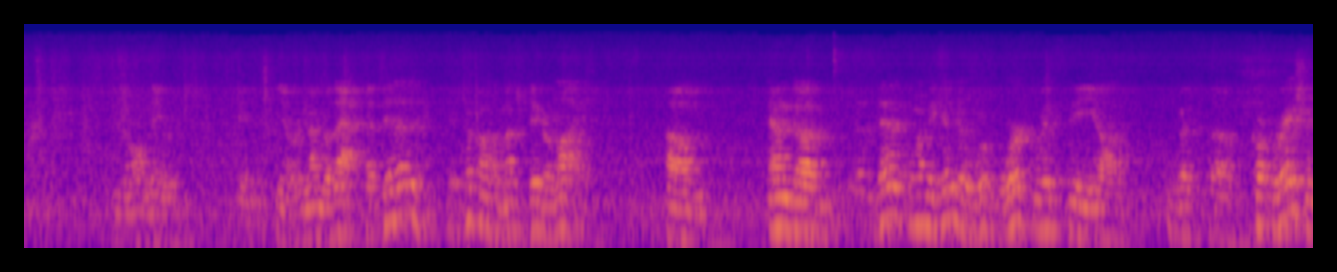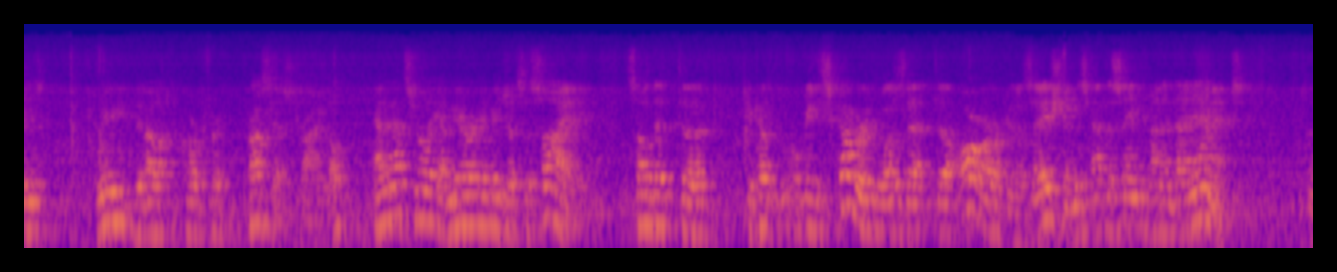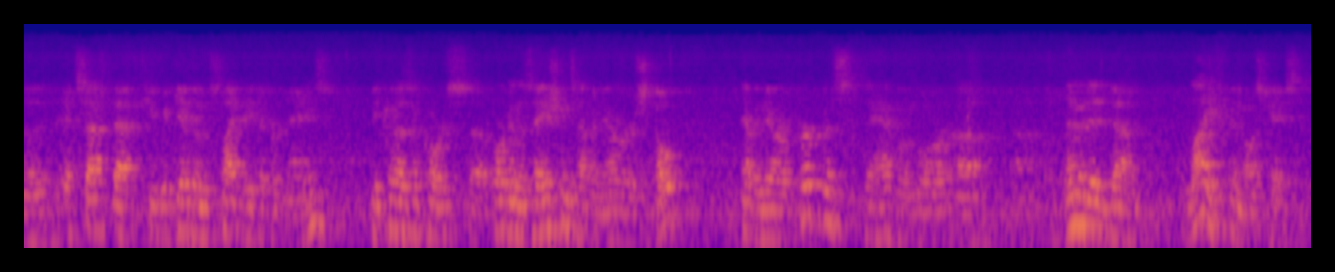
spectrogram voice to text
You would, they, you know, remember that. But then it took on a much bigger life. Um, And um, then when we begin to work with the, uh, with uh, corporations, we developed a corporate process triangle, and that's really a mirror image of society. So that, uh, because what we discovered was that uh, all organizations have the same kind of dynamics, uh, except that you would give them slightly different names, because of course, uh, organizations have a narrower scope, they have a narrower purpose, they have a more uh, uh, limited uh, life in most cases.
